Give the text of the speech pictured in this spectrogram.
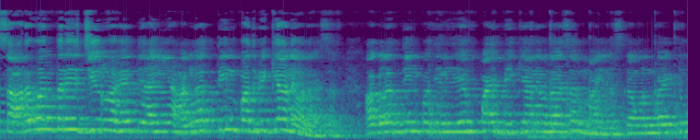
सार्वंतर ज़ीरो है तो यही अगला तीन पद भी क्या आने वाला है, सर? अगला तीन पद यानी एफ़ फाइव भी क्या आने वाला है, सर? माइनस का one by two.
